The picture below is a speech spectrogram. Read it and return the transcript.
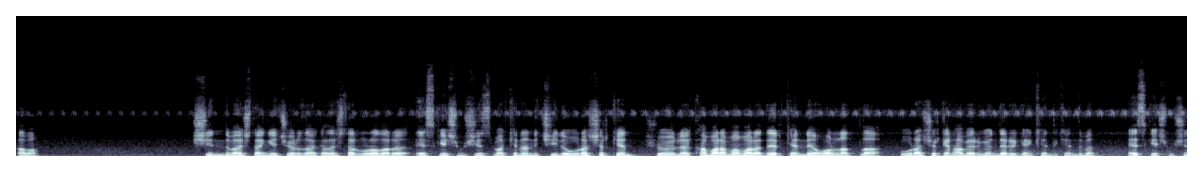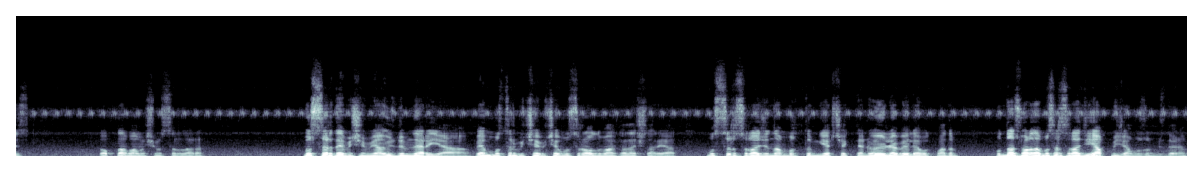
Tamam. Şimdi baştan geçiyoruz arkadaşlar. Buraları es geçmişiz. Makinenin içiyle uğraşırken şöyle kamera mamara derken ne Holland'la uğraşırken haber gönderirken kendi kendime es geçmişiz. Toplamamış mısırları. Mısır demişim ya üzümler ya. Ben mısır biçe biçe mısır oldum arkadaşlar ya. Mısır sılacından bıktım gerçekten. Öyle böyle bıkmadım. Bundan sonra da mısır sılacı yapmayacağım uzun bir dönem.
